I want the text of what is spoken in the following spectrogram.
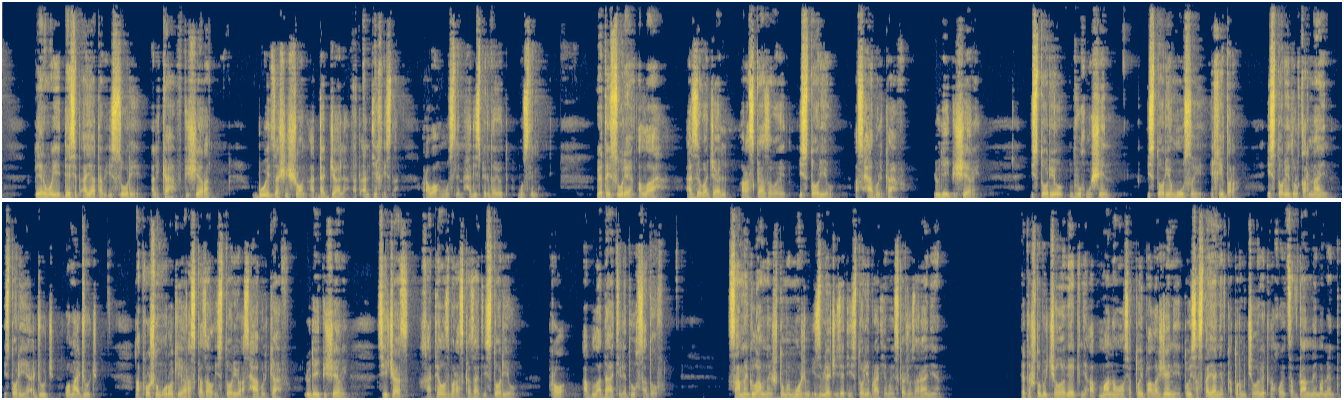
первые десять аятов из сури Аль-Кахф, пещера, будет защищен от Даджаля, от Антихриста. رواه مسلم. Хадис передает Муслим. В этой суре Аллах عز وجل рассказывает историю أصحاب الكهف людей пещеры, историю двух мужчин, историю Мусы и Хидра, историю Дулкарнайн, историю Яджудж и Маджудж. На прошлом уроке я рассказал историю أصحاب الكهف, людей пещеры. Сейчас хотелось бы рассказать историю про обладателя двух садов. Самое главное, что мы можем извлечь из этой истории, братья мои, скажу заранее – это чтобы человек не обманывался той положении, той состоянии, в котором человек находится в данный момент.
